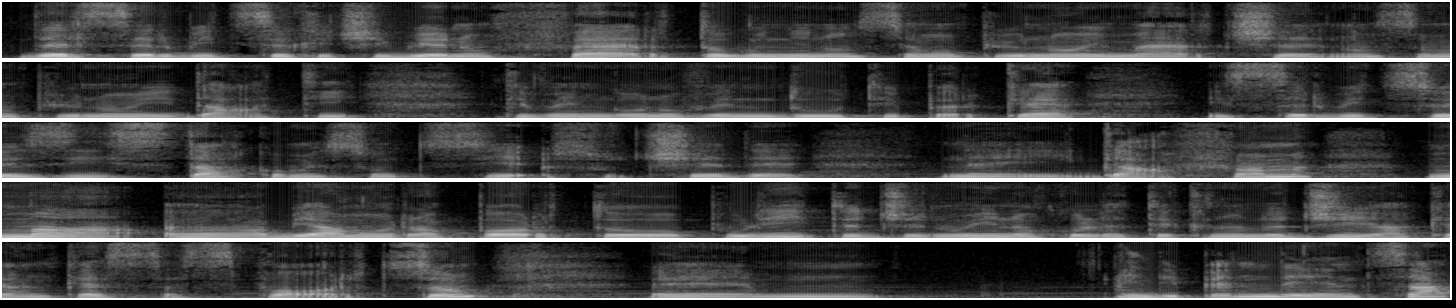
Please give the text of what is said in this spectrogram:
del servizio che ci viene offerto, quindi non siamo più noi merce, non siamo più noi dati che vengono venduti perché il servizio esista, come so- succede nei GAFAM, ma eh, abbiamo un rapporto pulito e genuino con la tecnologia che anch'essa sforzo. Ehm, e dipendenza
